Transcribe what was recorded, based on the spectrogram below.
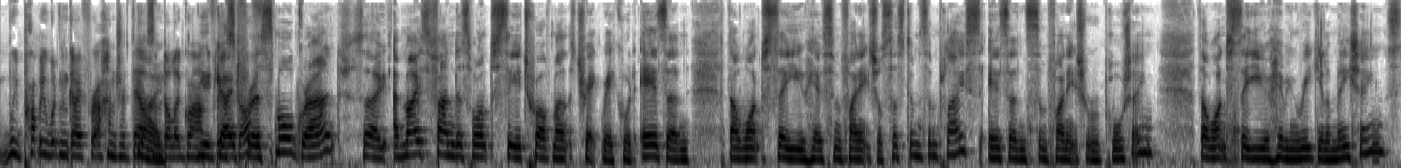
We probably wouldn't go for a hundred thousand dollar grant. You'd go for off. a small grant. So most funders want to see a 12 month track record, as in they'll want to see you have some financial systems in place, as in some financial reporting. They'll want to see you having regular meetings.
